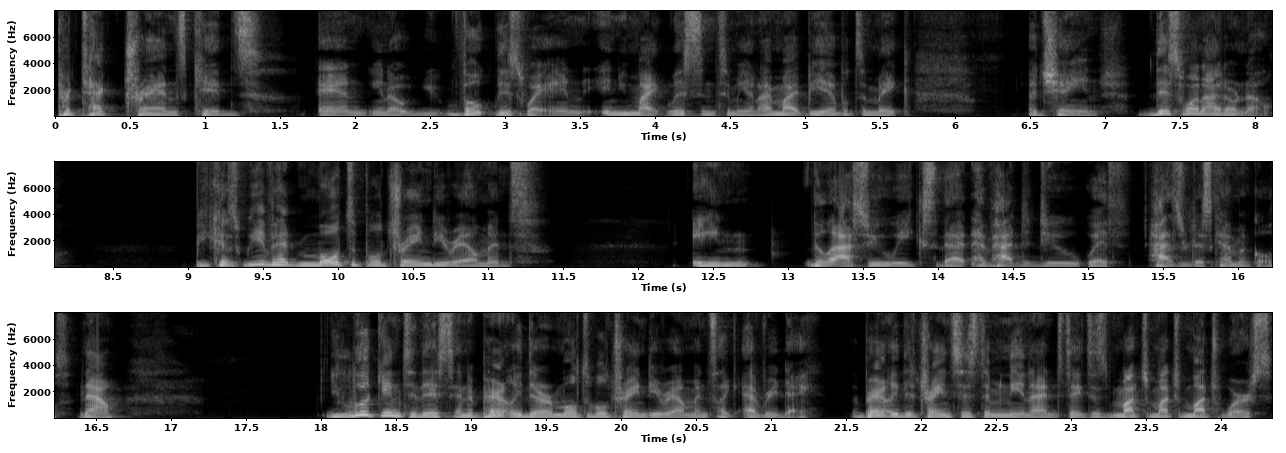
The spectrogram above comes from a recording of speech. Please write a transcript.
protect trans kids and, you know, you vote this way and, and you might listen to me and I might be able to make a change. This one, I don't know because we've had multiple train derailments in the last few weeks that have had to do with hazardous chemicals. Now, you look into this and apparently there are multiple train derailments like every day. Apparently the train system in the United States is much, much, much worse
